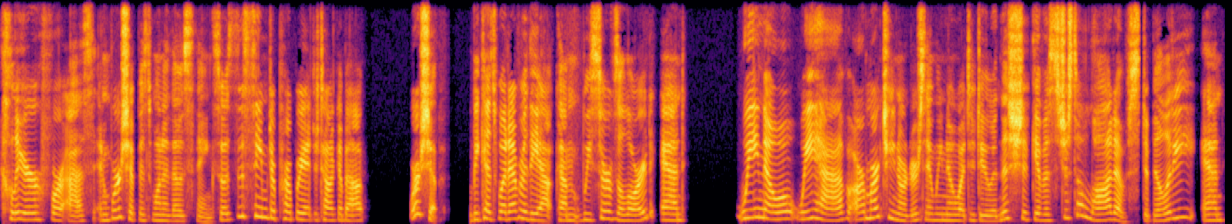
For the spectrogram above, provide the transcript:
clear for us. And worship is one of those things. So this seemed appropriate to talk about worship because whatever the outcome, we serve the Lord and we know we have our marching orders and we know what to do. And this should give us just a lot of stability and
